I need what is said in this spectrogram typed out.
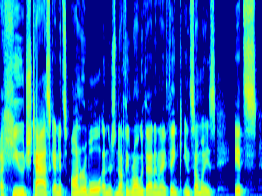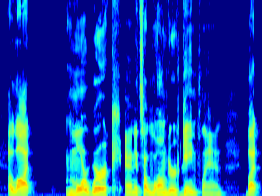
a huge task and it's honorable and there's nothing wrong with that. And I think in some ways it's a lot more work and it's a longer game plan. But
